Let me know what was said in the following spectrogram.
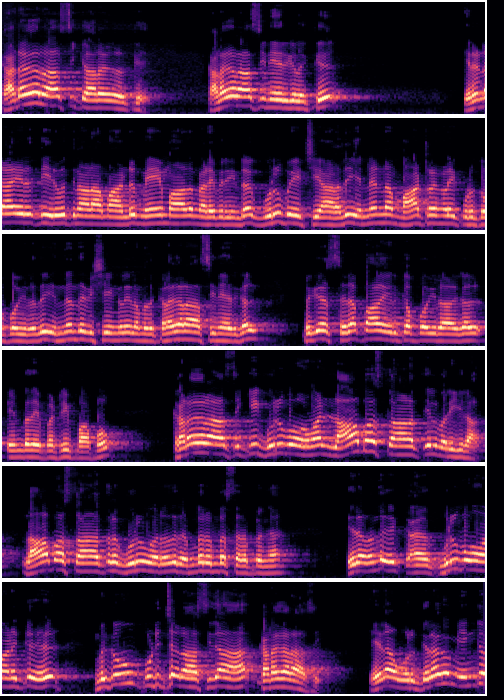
கடகராசிக்காரர்களுக்கு கடகராசி நேர்களுக்கு இரண்டாயிரத்தி இருபத்தி நாலாம் ஆண்டு மே மாதம் நடைபெறுகின்ற குரு பயிற்சியானது என்னென்ன மாற்றங்களை கொடுக்க போகிறது எந்தெந்த விஷயங்களில் நமது கடகராசினியர்கள் மிக சிறப்பாக இருக்க போகிறார்கள் என்பதை பற்றி பார்ப்போம். கடகராசிக்கு குரு பகவான் லாபஸ்தானத்தில் வருகிறார். லாபஸ்தானத்தில் குரு வர்றது ரொம்ப ரொம்ப சிறப்புங்க. இதில் வந்து க- குரு பகவானுக்கு மிகவும் பிடிச்ச ராசி தான் கடகராசி. ஏன்னா ஒரு கிரகம் எங்கே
